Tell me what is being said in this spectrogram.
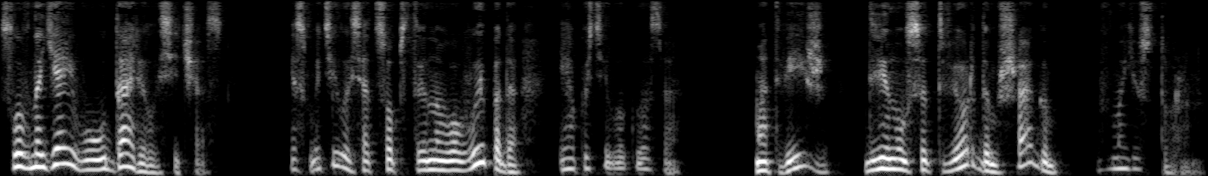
словно я его ударила сейчас. Я смутилась от собственного выпада и опустила глаза. Матвей же двинулся твердым шагом в мою сторону.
